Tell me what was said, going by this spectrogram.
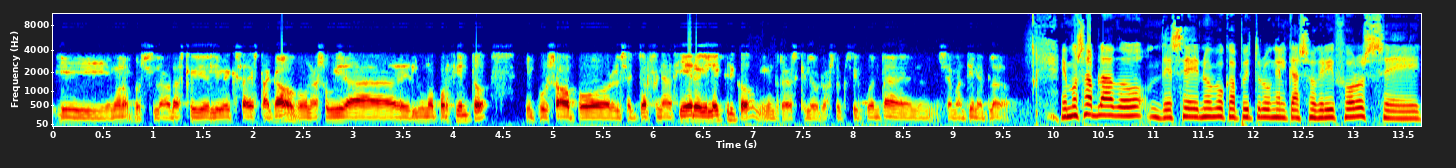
Y bueno, pues la verdad es que hoy el IBEX ha destacado con una subida del 1%, impulsado por el sector financiero y eléctrico, mientras que el Eurostock 50 se mantiene plano. Hemos hablado de ese nuevo capítulo en el caso Grifols. Eh,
